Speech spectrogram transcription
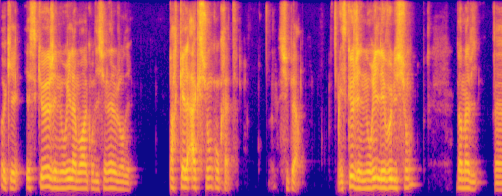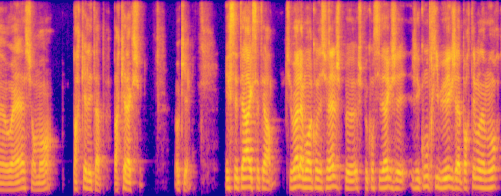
ok, est-ce que j'ai nourri l'amour inconditionnel aujourd'hui? Par quelle action concrète? Super. Est-ce que j'ai nourri l'évolution dans ma vie? Euh, Ouais, sûrement. Par quelle étape? Par quelle action? Ok. Etc. etc. Tu vois, l'amour inconditionnel, je peux, je peux considérer que j'ai contribué, que j'ai apporté mon amour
